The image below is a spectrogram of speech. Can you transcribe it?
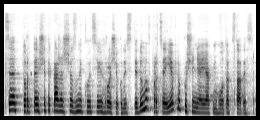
це про те, що ти кажеш, що зникли ці гроші кудись. Ти думав про це? Є припущення, як могло так статися?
